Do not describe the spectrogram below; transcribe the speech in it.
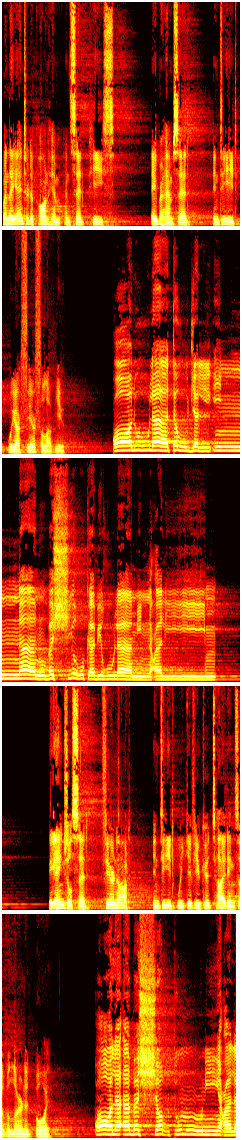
When they entered upon him and said, Peace, Abraham said, Indeed, we are fearful of you. قالوا لا توجل إنا نبشرك بغلام عليم The angel said, Fear not. Indeed, we give you good tidings of a learned boy. قال أبشرتموني على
